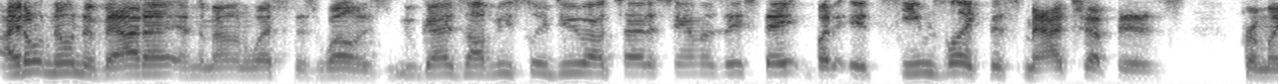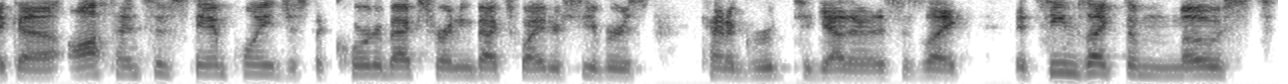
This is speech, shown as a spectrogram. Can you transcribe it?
I don't know Nevada and the Mountain West as well as you guys obviously do outside of San Jose State, but it seems like this matchup is from like a offensive standpoint, just the quarterbacks, running backs, wide receivers kind of grouped together. This is like it seems like the most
